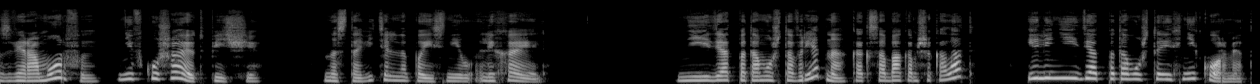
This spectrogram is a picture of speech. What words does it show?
Звероморфы не вкушают пищи, наставительно пояснил Лихаэль. Не едят потому, что вредно, как собакам шоколад? Или не едят потому, что их не кормят?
